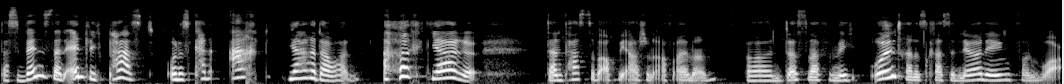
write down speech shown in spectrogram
dass wenn es dann endlich passt, und es kann acht Jahre dauern, acht Jahre, dann passt es aber auch wie Arsch und auf einmal. Und das war für mich ultra das krasse Learning von, boah,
